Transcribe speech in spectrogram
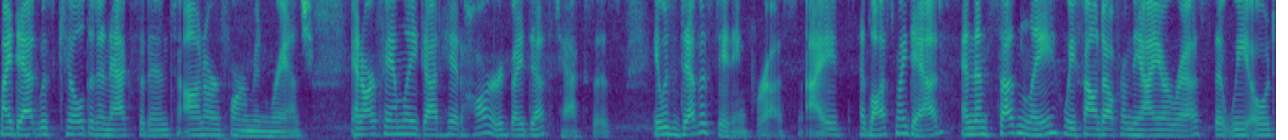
My dad was killed in an accident on our farm and ranch, and our family got hit hard by death taxes. It was devastating for us. I had lost my dad, and then suddenly we found out from the IRS that we owed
